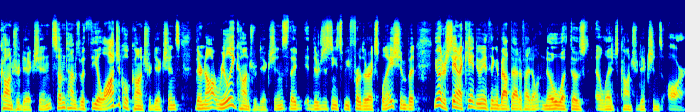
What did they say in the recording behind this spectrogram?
contradiction, sometimes with theological contradictions, they're not really contradictions. They, there just needs to be further explanation. But you understand, I can't do anything about that if I don't know what those alleged contradictions are.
